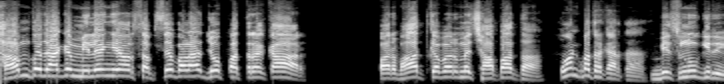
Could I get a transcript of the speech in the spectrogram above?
हम तो जाके मिलेंगे और सबसे बड़ा जो पत्रकार प्रभात खबर में छापा था कौन पत्रकार था? विष्णु गिरी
